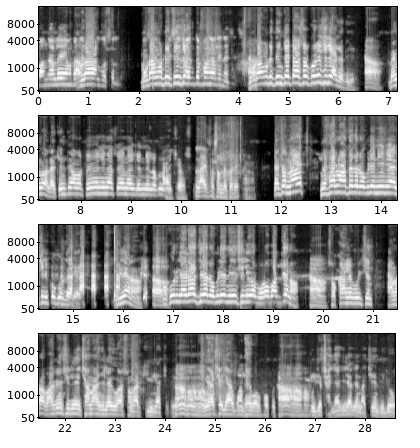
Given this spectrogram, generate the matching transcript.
বাঙালি আমরা। মোটামুটি তিন নাচে মোটামুটি তিন চারটা আসর করেছিলি আগে দিয়ে। হ্যাঁ। বেঙ্গলে কিন্তু আমার ফ্যামিলি নাচে নাই জন্য লোক নাচে লাইভ পছন্দ করে। এই তো নাচ নেপাল মা থেকে রগড়িয়ে নিয়ে নিয়ে আসলি কুকুর গাড়ি বুঝলে না? হ্যাঁ, কুকুর গাড়ি যে রগড়িয়ে নিয়েছিলি ওর বড় ভাগ্যে না। হ্যাঁ। সকালে বলছেন আমরা ভাবিয়েছিলি এই ছানা গিলে ওর সঙ্গে আর কি নাচবে। হ্যাঁ হ্যাঁ হ্যাঁ। ছেলে বাঁধে গল্প ওই যে ছেলে গিলা যে নাচিয়ে দিল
